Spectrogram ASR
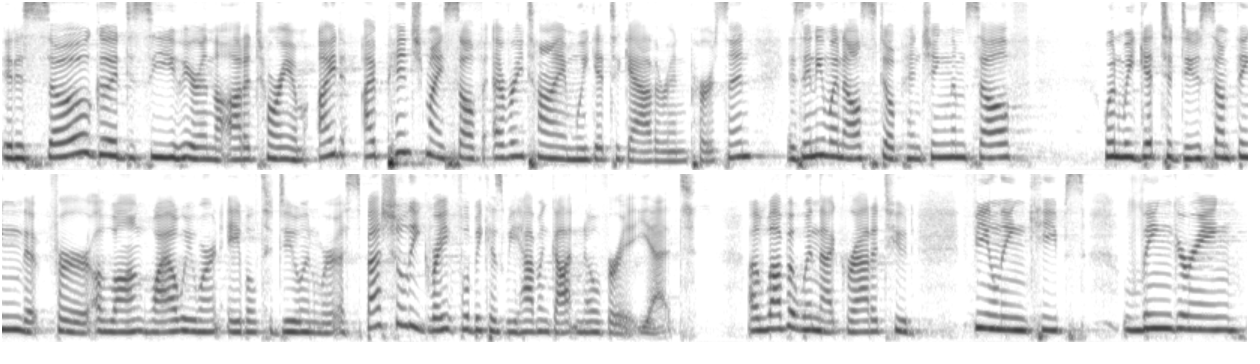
It is so good to see you here in the auditorium. I, I pinch myself every time we get to gather in person. Is anyone else still pinching themselves when we get to do something that for a long while we weren't able to do? And we're especially grateful because we haven't gotten over it yet. I love it when that gratitude feeling keeps lingering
